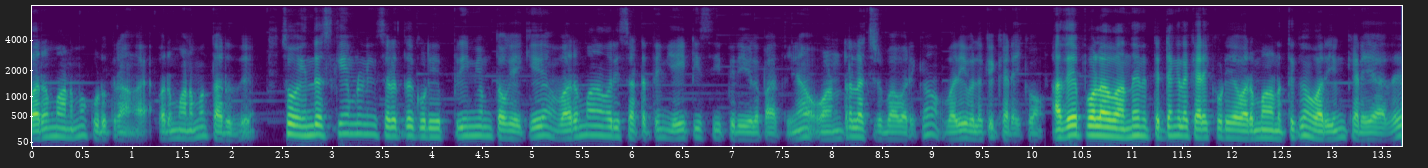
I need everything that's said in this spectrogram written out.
வருமானமும் கொடுக்குறாங்க. வருமானமும் தருது. ஸோ இந்த ஸ்கீமில் நீங்கள் செலுத்தக்கூடிய ப்ரீமியம் தொகைக்கு வருமான வரி சட்டத்தின் எயிட்டிசி பிரிவில் பார்த்தீங்கன்னா ஒன்றரை லட்ச ரூபாய் வரைக்கும் வரி விலக்கு கிடைக்கும். அதே போல் வந்து இந்த திட்டங்களில் கிடைக்கக்கூடிய வருமானத்துக்கும் வரியும் கிடையாது.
